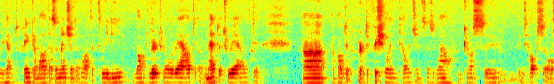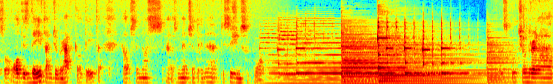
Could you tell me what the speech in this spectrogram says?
we have to think about, as I mentioned, about the 3D, about virtual reality, augmented reality, uh, about artificial intelligence as well, because uh, it helps also all this data, and geographical data, helps in us, as mentioned, in decision support. Children are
